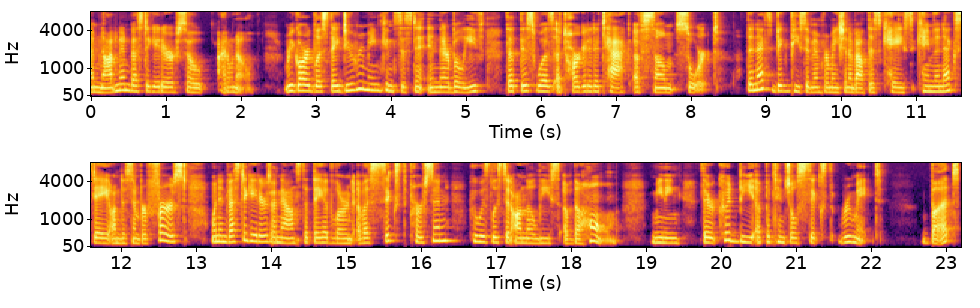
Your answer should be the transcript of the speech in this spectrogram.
I'm not an investigator, so I don't know. Regardless, they do remain consistent in their belief that this was a targeted attack of some sort. The next big piece of information about this case came the next day on December 1st when investigators announced that they had learned of a sixth person who was listed on the lease of the home, meaning there could be a potential sixth roommate. But,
